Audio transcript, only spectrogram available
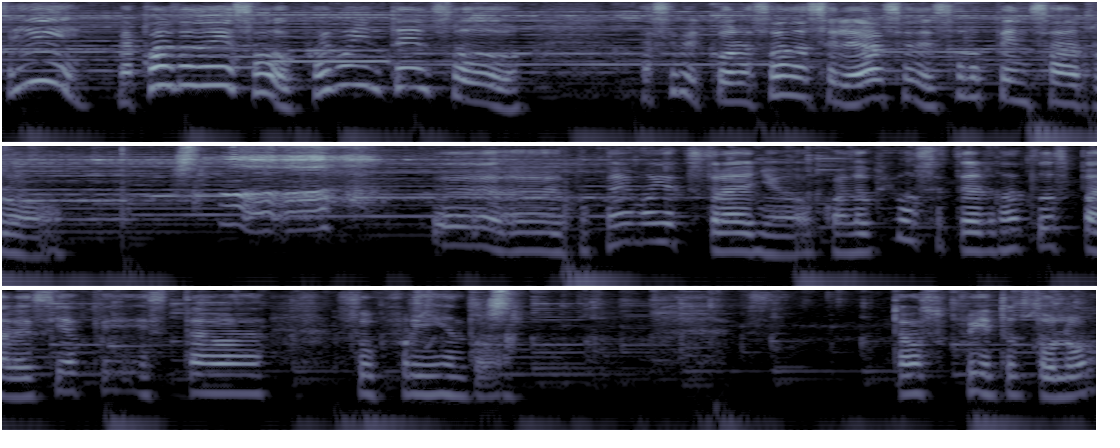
Sí, me acuerdo de eso. Fue muy intenso. Hace mi corazón acelerarse de solo pensarlo. Eh, fue muy extraño. Cuando vimos Eternatus parecía que estaba sufriendo. Estaba sufriendo dolor.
